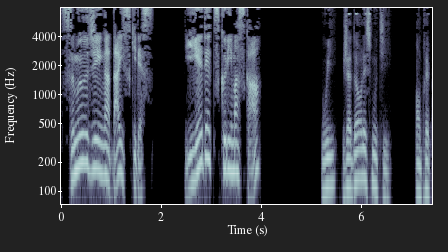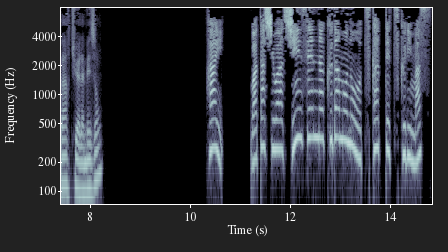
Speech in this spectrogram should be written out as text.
スムージーが大好きです。家で作りますか Oui, j'adore les smoothies. En prépares-tu à la maison はい。私は新鮮な果物を使って作ります。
